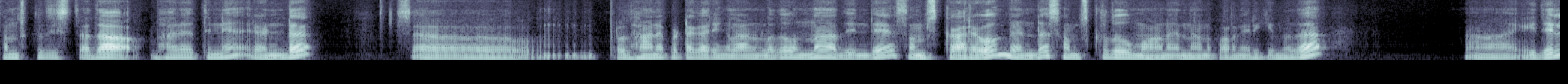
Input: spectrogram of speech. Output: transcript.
സംസ്കൃതിസ്ഥത ഭാരതത്തിന് രണ്ട് പ്രധാനപ്പെട്ട കാര്യങ്ങളാണുള്ളത്. ഒന്ന് അതിന്റെ സംസ്കാരവും രണ്ട് സംസ്കൃതവുമാണ് എന്നാണ് പറഞ്ഞിരിക്കുന്നത്. ഇതിൽ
